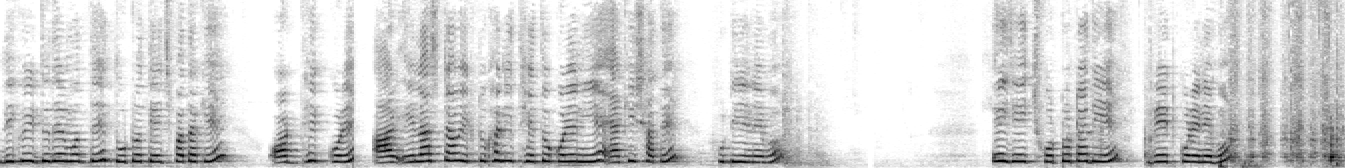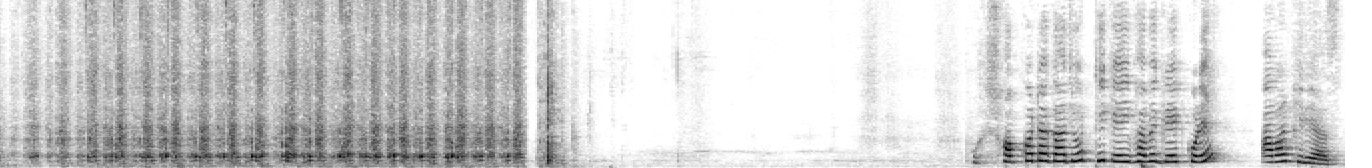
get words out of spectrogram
লিকুইড দুধের মধ্যে দুটো তেজপাতাকে অর্ধেক করে আর এলাচটাও একটুখানি থেতো করে নিয়ে একই সাথে ফুটিয়ে নেব। এই যে ছোটোটা দিয়ে ব্রেড করে নেব। সবকটা গাজর ঠিক এইভাবে গ্রেট করে আবার ফিরে আসব।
